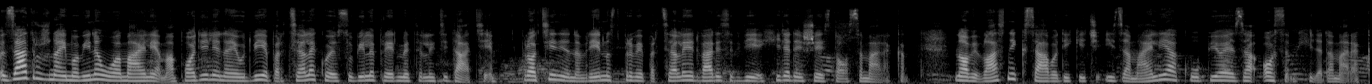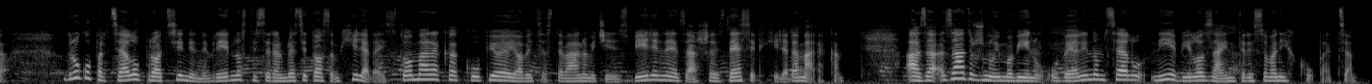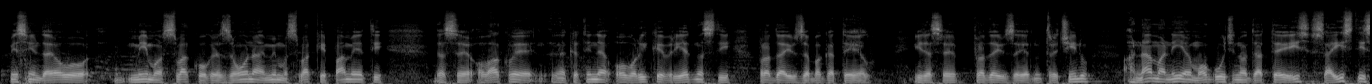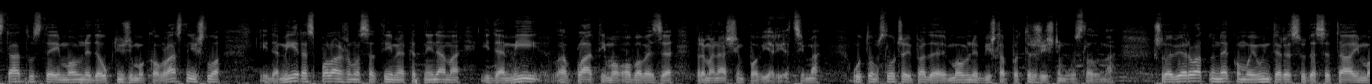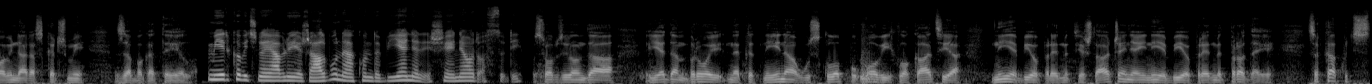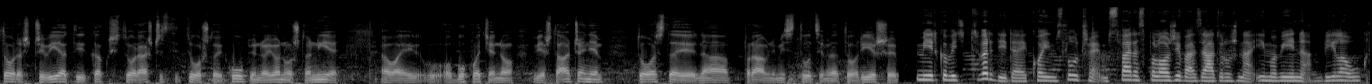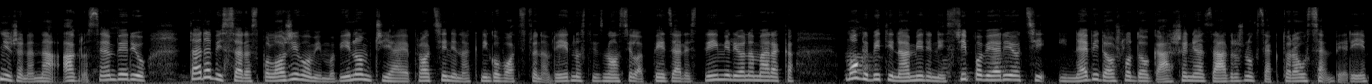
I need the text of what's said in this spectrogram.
Zadružna imovina u Amajlijama podijeljena je u dvije parcele koje su bile predmet licitacije. Procijenjena vrijednost prve parcele je 22.608 maraka. Novi vlasnik, Savo Dikić iz Amajlija, kupio je za 8.000 maraka. Drugu parcelu procijenjene vrijednosti 78.100 maraka kupio je Jovica Stevanović iz Bijeljene za 60.000 maraka. A za zadružnu imovinu u Velinom selu nije bilo zainteresovanih kupaca. Mislim da je ovo mimo svakog razona i mimo svake pameti da se ovakve nekretnine ovolike vrijednosti prodaju za bagatelu i da se prodaju za jednu trećinu, a nama nije omogućeno da te sa isti status te imovine da uknjižimo kao vlasništvo i da mi raspolažemo sa tim nekretninama i da mi platimo obaveze prema našim povjerijacima. U tom slučaju prodaje imovine bi išla po tržišnim uslovima, što je vjerovatno nekomu u interesu da se ta imovina raskrčmi za bagatelu. Mirković najavljuje žalbu nakon dobijanja rješenja od osudi. S obzirom da jedan broj nekretnina u sklopu ovih lokacija nije bio predmet vještačenja i nije bio predmet prodaje. Sa kako će se to raščivijati, kako će to raščistiti to što je kupljeno i ono što nije ovaj, obuhvaćeno vještačenjem, to ostaje na pravnim institucijama da to riješe. Mirković tvrdi da je kojim slučajem sva raspoloživa zadružna imovina bila uknjižena na Agrosemberiju, tada bi sa raspoloživom imovinom, čija je procijenjena knjigovodstvena vrijednost iznosila 5,3 miliona maraka, mogli biti namjereni svi povjerioci i ne bi došlo do gašenja zadružnog sektora u Semberiji.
